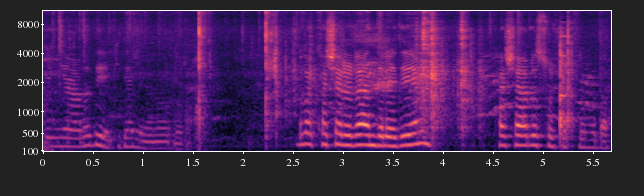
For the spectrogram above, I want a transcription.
Elim yağlı değil gidemiyorum oraya. Bu da kaşarı rendeledim. Kaşarlı sucuklu bu da.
